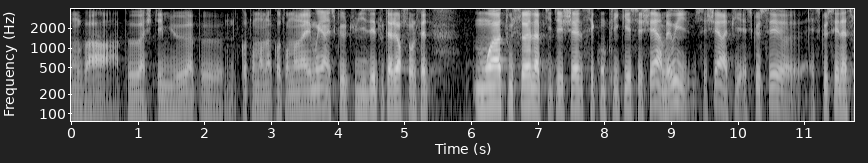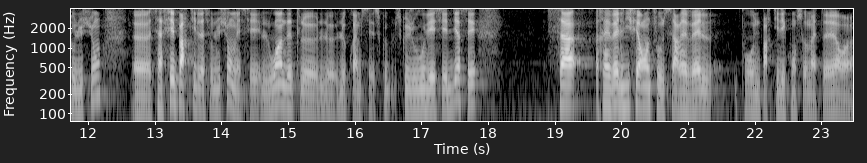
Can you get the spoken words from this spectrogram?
on va un peu acheter mieux, un peu, quand, on en a, quand on en a les moyens. Est-ce que tu disais tout à l'heure sur le fait, moi tout seul à petite échelle c'est compliqué, c'est cher Ben oui, c'est cher. Et puis est-ce que c'est euh, est -ce c'est la solution? Euh, Ça fait partie de la solution, mais c'est loin d'être le, le, problème. Ce que, ce que je voulais essayer de dire, c'est ça révèle différentes choses. Ça révèle pour une partie des consommateurs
